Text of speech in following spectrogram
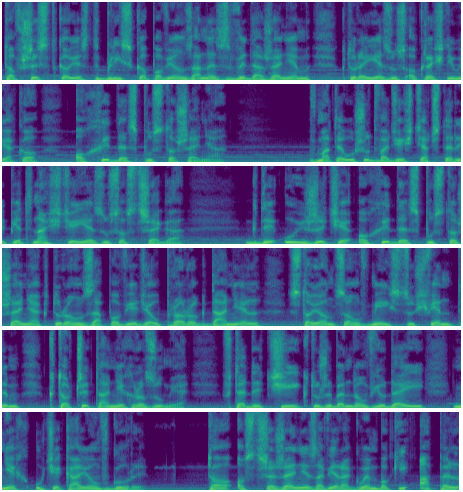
To wszystko jest blisko powiązane z wydarzeniem, które Jezus określił jako ohydę spustoszenia. W Mateuszu 24:15 Jezus ostrzega: Gdy ujrzycie ohydę spustoszenia, którą zapowiedział prorok Daniel, stojącą w miejscu świętym, kto czyta, niech rozumie. Wtedy ci, którzy będą w Judei, niech uciekają w góry. To ostrzeżenie zawiera głęboki apel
